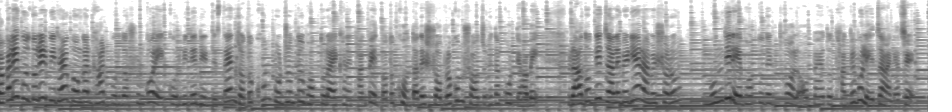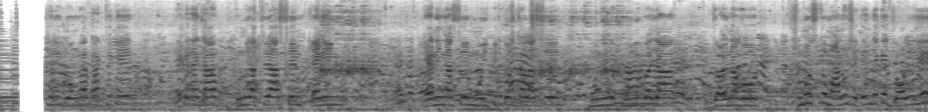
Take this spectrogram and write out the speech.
সকালে কুলতলির বিধায়ক গঙ্গার ঘাট পরিদর্শন করে কর্মীদের নির্দেশ দেন, যতক্ষণ পর্যন্ত ভক্তরা এখানে থাকবে, ততক্ষণ তাদের সব রকম সহযোগিতা করতে হবে। রাত অব্দি জালেবেড়িয়া, রামেশ্বরম মন্দিরে ভক্তদের ঢল অব্যাহত থাকবে বলে জানা গেছে। গঙ্গার ঘাট থেকে এখানে যা পুণ্যযাত্রীরা আসছেন, ক্যানিং। ক্যানিং আসছেন মইপিট কোস্টাল আসছেন, মন্দিরে মন্দির বাজার, জয়নগর। সমস্ত মানুষ এখান থেকে জল নিয়ে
